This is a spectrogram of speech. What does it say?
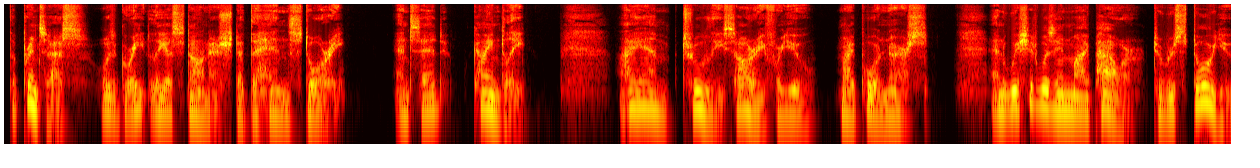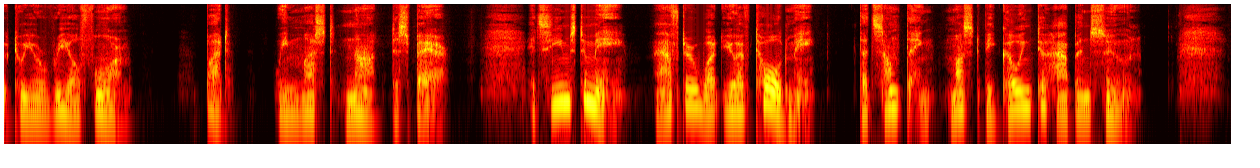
The princess was greatly astonished at the hen's story, and said kindly, I am truly sorry for you, my poor nurse, and wish it was in my power to restore you to your real form. But we must not despair. It seems to me, after what you have told me, that something must be going to happen soon.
